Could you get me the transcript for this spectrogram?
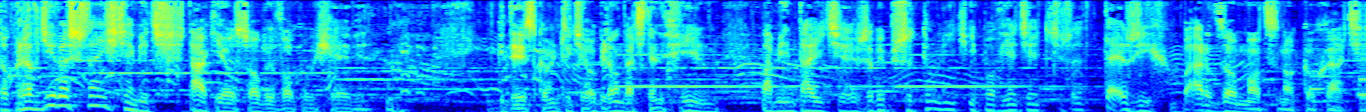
To prawdziwe szczęście mieć takie osoby wokół siebie. Gdy skończycie oglądać ten film, pamiętajcie, żeby przytulić i powiedzieć, że też ich bardzo mocno kochacie.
